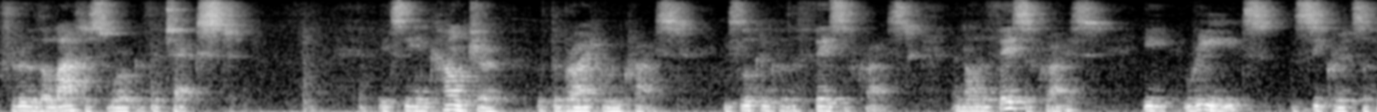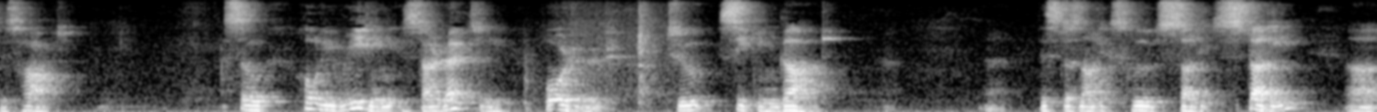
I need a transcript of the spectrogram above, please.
through the lattice work of the text. It's the encounter with the bridegroom Christ. He's looking for the face of Christ. And on the face of Christ, he reads the secrets of his heart. So, holy reading is directly ordered to seeking God. This does not exclude study, uh,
